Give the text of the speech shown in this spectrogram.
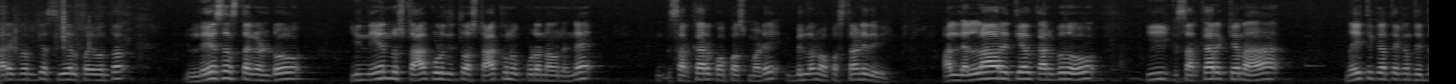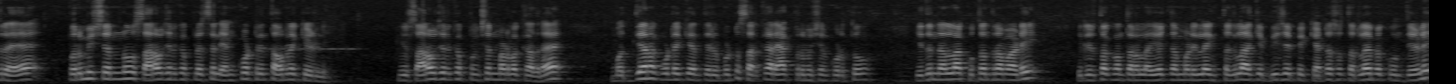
ಕಾರ್ಯಕ್ರಮಕ್ಕೆ ಸಿ ಎಲ್ ಫೈವ್ ಅಂತ ಲೈಸೆನ್ಸ್ ತಗೊಂಡು ಇನ್ನೇನು ಸ್ಟಾಕ್ ಉಳಿದಿತ್ತು ಆ ಸ್ಟಾಕನ್ನು ಕೂಡ ನಾವು ನಿನ್ನೆ ಸರ್ಕಾರಕ್ಕೆ ವಾಪಸ್ ಮಾಡಿ ಬಿಲ್ಲನ್ನು ವಾಪಸ್ ತಗೊಂಡಿದ್ದೀವಿ. ಅಲ್ಲೆಲ್ಲ ರೀತಿಯಾದ ಕಾರ್ಮಿಕರು ಈ ಸರ್ಕಾರಕ್ಕೇನ ನೈತಿಕ ಅಂತಕ್ಕಂಥ ಇದ್ದರೆ ಪರ್ಮಿಷನ್ನು ಸಾರ್ವಜನಿಕ ಪ್ಲೇಸಲ್ಲಿ ಹೆಂಗೆ ಕೊಟ್ರಿ ಅಂತ ಅವ್ರನ್ನೇ ಕೇಳಲಿ ನೀವು ಸಾರ್ವಜನಿಕ ಫಂಕ್ಷನ್ ಮಾಡಬೇಕಾದ್ರೆ ಮಧ್ಯಾಹ್ನ ಕೊಡೋಕ್ಕೆ ಅಂತ ಹೇಳ್ಬಿಟ್ಟು ಸರ್ಕಾರ ಯಾಕೆ ಪರ್ಮಿಷನ್ ಕೊಡ್ತು? ಇದನ್ನೆಲ್ಲ ಕುತಂತ್ರ ಮಾಡಿ, ಇಲ್ಲಿರ್ತಕ್ಕಂಥವ್ರೆಲ್ಲ ಯೋಚನೆ ಮಾಡಿಲ್ಲ ಹಿಂಗೆ ತಗಲಾಕಿ ಬಿ ಜೆ ಪಿ ಕೆಟ್ಟಸು ತರಲೇಬೇಕು ಅಂತೇಳಿ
